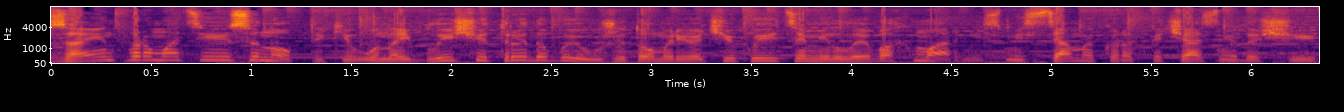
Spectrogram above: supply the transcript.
За інформацією синоптиків, у найближчі три доби у Житомирі очікується мінлива хмарність, місцями короткочасні дощі.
